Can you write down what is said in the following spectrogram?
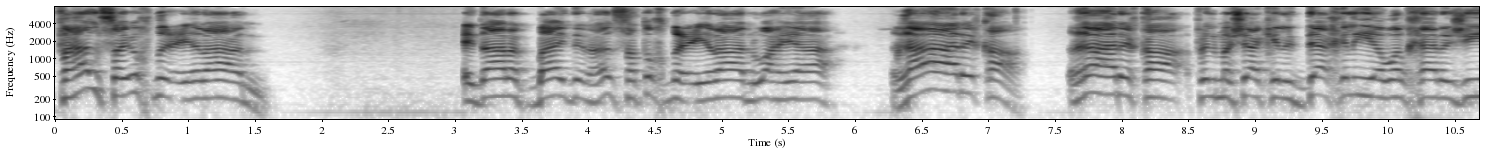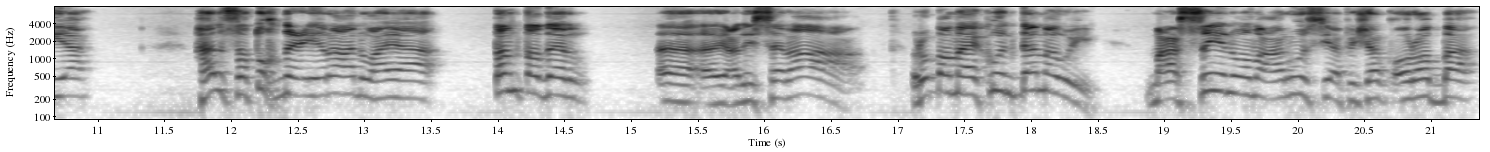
فهل سيخضع إيران إدارة بايدن هل ستخضع إيران وهي غارقة غارقة في المشاكل الداخلية والخارجية هل ستخضع إيران وهي تنتظر آه، يعني صراع ربما يكون دموي مع الصين ومع روسيا في شرق أوروبا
